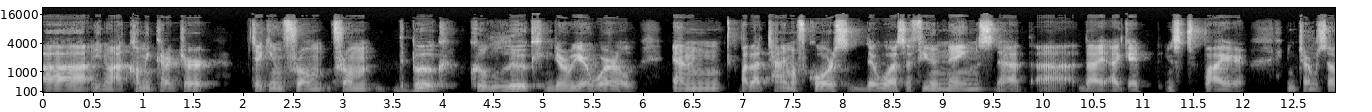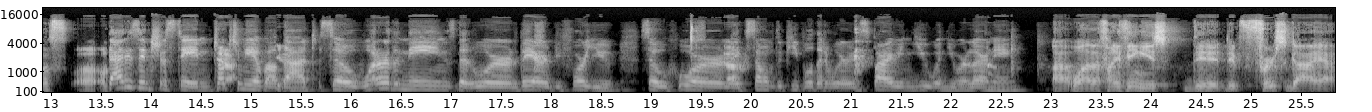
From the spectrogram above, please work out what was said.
Uh, you know, a comic character taken from from the book could look in the real world. And by that time, of course, there was a few names that uh, that I get inspired in terms of, uh, that is interesting talk yeah, to me about yeah. that so what are the names that were there before you so who are yeah. like some of the people that were inspiring you when you were learning uh, well the funny thing is the the first guy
